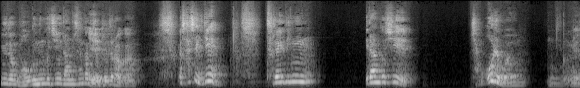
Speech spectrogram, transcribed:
이거 내가 뭐 하고 있는 거지? 라는 생각이 예. 좀 들더라고요. 그러니까 사실 이게 trading 이란 것이 참 어려워요. 음, 예,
